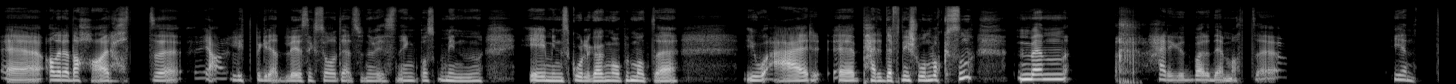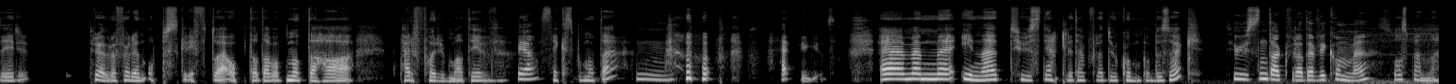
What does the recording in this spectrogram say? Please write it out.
eh, allerede har hatt eh, ja, litt begredelig seksualitetsundervisning på min, i min skolegang, og på en måte jo er eh, per definisjon voksen. Men herregud, bare det med at eh, jenter prøver å følge en oppskrift og er opptatt av å på en måte ha performativ Ja. sex, på en måte. Mm. Herregud. Eh, Men eh, Ine, tusen hjertelig takk for at du kom på besøk. Tusen takk for at jeg fikk komme. Så spennende.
